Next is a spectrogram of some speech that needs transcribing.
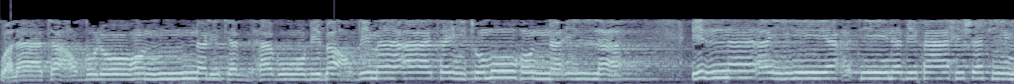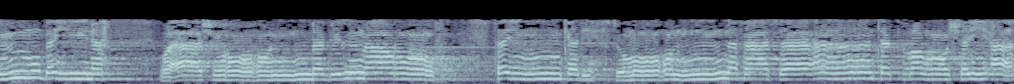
ولا تعضلوهن لتذهبوا ببعض ما آتيتموهن إلا, إلا أن يأتين بفاحشة مبينة وآشروهن بالمعروف فإن كرهتموهن فعسى أن تكرهوا شيئا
